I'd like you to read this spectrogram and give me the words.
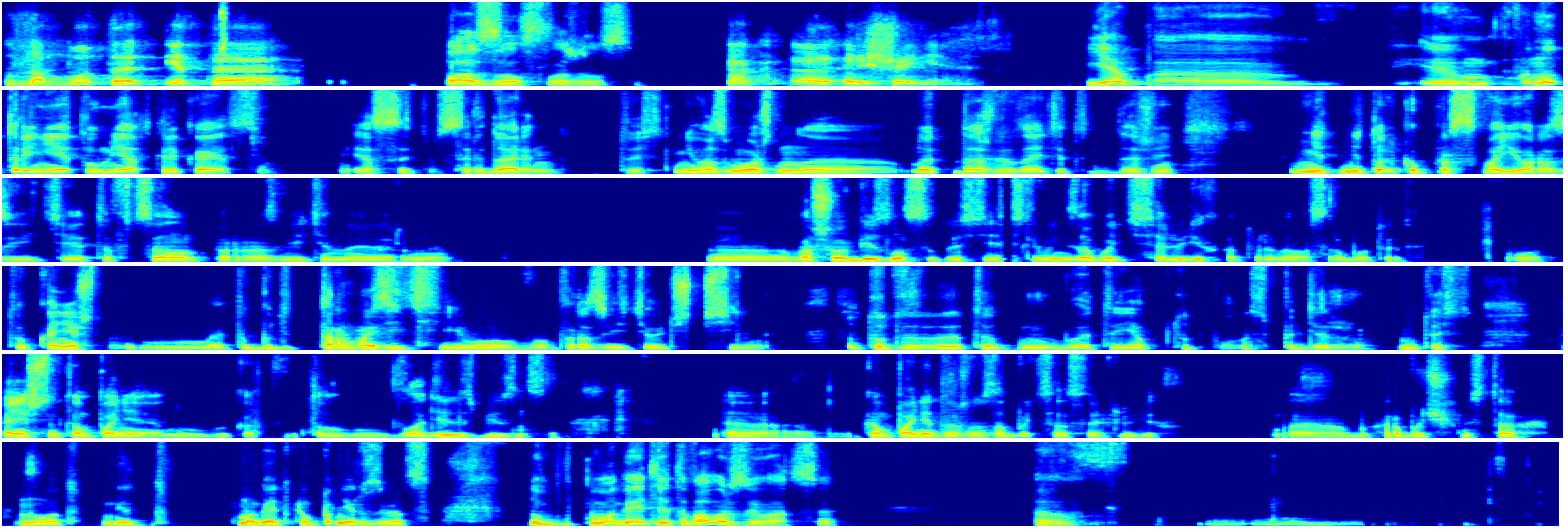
Забота – это пазл сложился. Как э, решение. Я э, э, внутренне это у меня откликается. Я с этим солидарен. То есть невозможно... Ну, это даже, знаете, это даже не, не только про свое развитие, это в целом про развитие, наверное, э, вашего бизнеса. То есть если вы не заботитесь о людях, которые на вас работают, вот, то, конечно, это будет тормозить его в, в развитии очень сильно. Но тут это, это я тут полностью поддерживаю. Ну, то есть, конечно, компания, ну, вы как там владелец бизнеса, э, компания должна заботиться о своих людях, об их рабочих местах. Ну, вот, это помогает компании развиваться. Ну, помогает ли это вам развиваться? Э, в,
